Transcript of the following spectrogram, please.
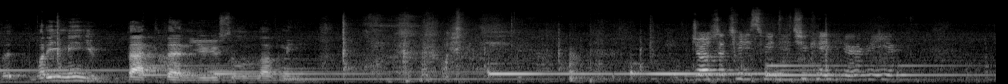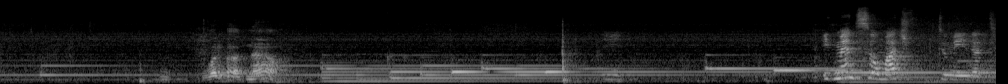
but what do you mean you back then you used to love me? George, that's really sweet that you came here every year. What about now? It meant so much to me that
